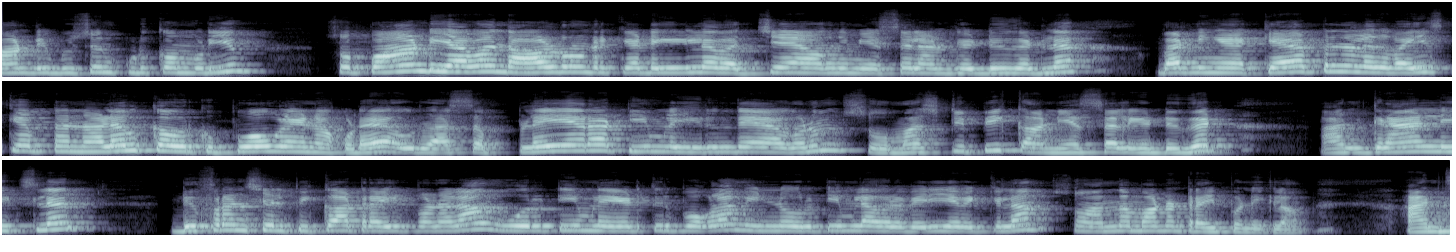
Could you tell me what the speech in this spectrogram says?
கான்ட்ரிபியூஷன் கொடுக்க முடியும். ஸோ பாண்டியாவை அந்த ஆல்ரவுண்டர் கேட்டகரியில் வச்சே ஆகணும் எஸ்எல் அண்ட் ஹெட் பட் நீங்கள் கேப்டன் அல்லது வைஸ் கேப்டன் அளவுக்கு அவருக்கு போகலைன்னா கூட ஒரு அஸ் அ பிளேயராக டீமில் இருந்தே ஆகணும். So must pick and SL head head and grand லீக்ஸில் டிஃப்ரென்ஷியல் பிக்காக ட்ரை பண்ணலாம். ஒரு டீமில் எடுத்துகிட்டு போகலாம் இன்னொரு டீமில் அவரை வெளியே வைக்கலாம். ஸோ அந்த மாட்டம் ட்ரை பண்ணிக்கலாம். அண்ட்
